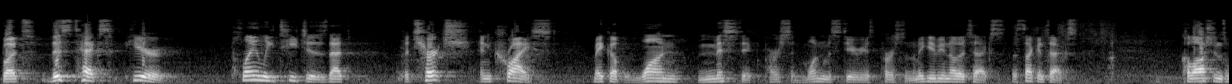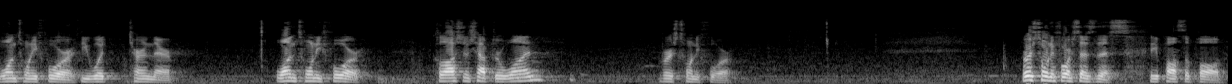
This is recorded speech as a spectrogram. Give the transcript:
But this text here plainly teaches that the church and Christ make up one mystic person, one mysterious person. Let me give you another text, the second text. Colossians 1.24, if you would turn there. 1.24. Colossians chapter 1, verse 24. Verse 24 says this, the apostle Paul.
